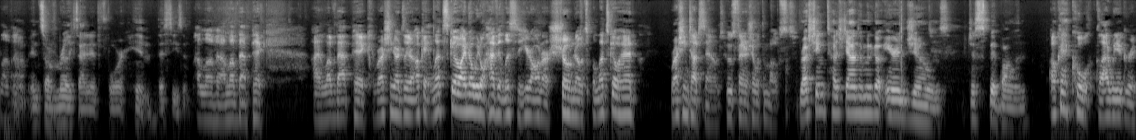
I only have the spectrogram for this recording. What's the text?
love it. Um, and so I'm really excited for him this season. I love it. I love that pick. I love that pick. Rushing yards later. Okay, let's go. I know we don't have it listed here on our show notes, but let's go ahead. Rushing touchdowns. Who's finishing with the most? Rushing touchdowns, I'm going to go Aaron Jones. Just spitballing. Okay, cool. Glad we agree.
